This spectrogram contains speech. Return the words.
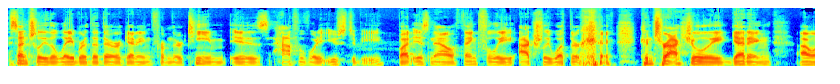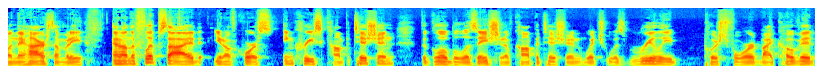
essentially the labor that they're getting from their team is half of what it used to be, but is now thankfully actually what they're contractually getting uh, when they hire somebody. And on the flip side, you know, of course, increased competition, the globalization of competition, which was really pushed forward by COVID.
